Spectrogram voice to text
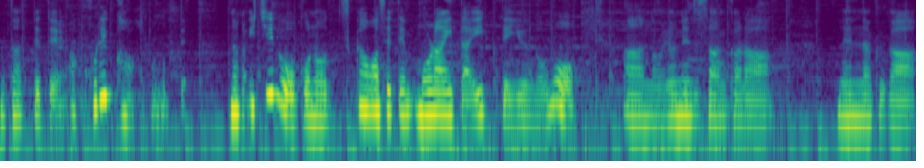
歌っててあこれかと思って。なんか一部をこの使わせてもらいたいっていうのをあの米津さんから連絡が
